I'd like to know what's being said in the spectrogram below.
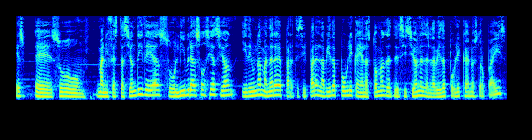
eh, su manifestación de ideas, su libre asociación y de una manera de participar en la vida pública y en las tomas de decisiones de la vida pública de nuestro país.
